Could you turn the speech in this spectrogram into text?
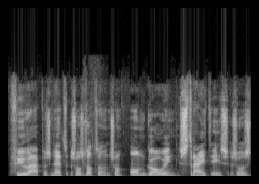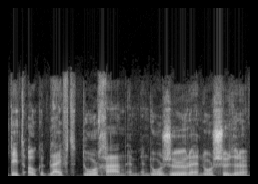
vuurwapens net, zoals dat een, zo'n ongoing strijd is, zoals dit ook. Het blijft doorgaan en, en doorzeuren en doorsudderen.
